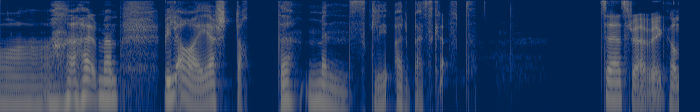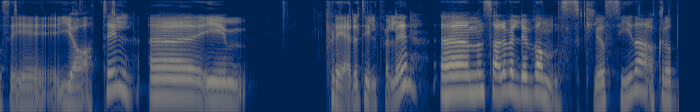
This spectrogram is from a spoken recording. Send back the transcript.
og men vil AI erstatte menneskelig arbeidskraft? Det tror jeg vi kan si ja til. Uh, I flere tilfeller. Uh, men så er det veldig vanskelig å si da, akkurat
